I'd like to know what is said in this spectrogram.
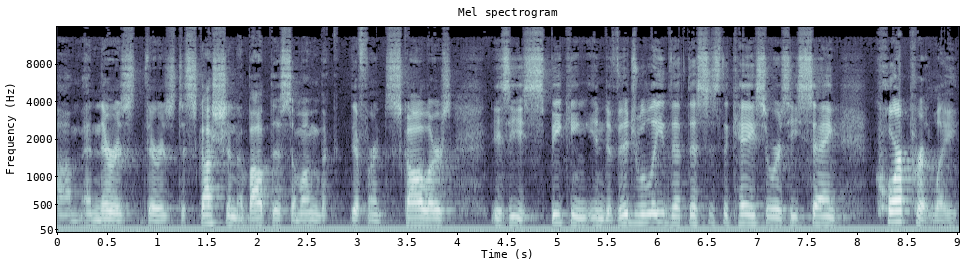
um, and there is, there is discussion about this among the different scholars. Is he speaking individually that this is the case, or is he saying corporately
